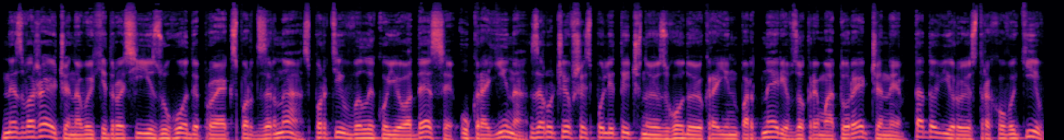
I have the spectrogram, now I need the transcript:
незважаючи на вихід Росії з угоди про експорт зерна з портів Великої Одеси, Україна, заручившись політичною згодою країн-партнерів, зокрема Туреччини, та довірою страховиків,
